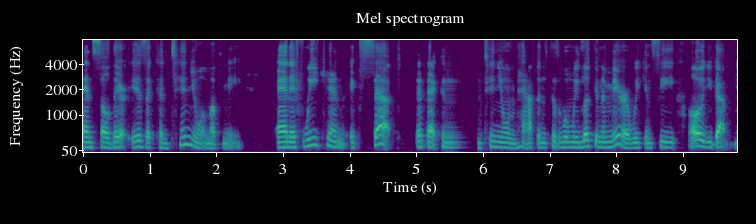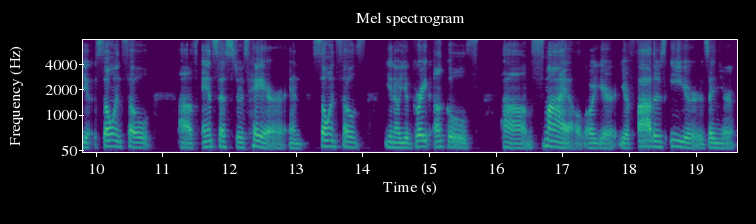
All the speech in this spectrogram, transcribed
And so there is a continuum of me. And if we can accept that that continuum happens, because when we look in the mirror, we can see, oh, you got so and so uh, ancestors' hair and so and so's, you know, your great uncle's um, smile or your your father's ears and your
